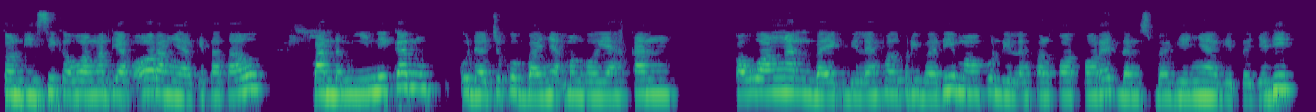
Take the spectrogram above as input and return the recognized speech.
kondisi keuangan tiap orang ya. Kita tahu pandemi ini kan udah cukup banyak menggoyahkan keuangan baik di level pribadi maupun di level corporate dan sebagainya gitu. Jadi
